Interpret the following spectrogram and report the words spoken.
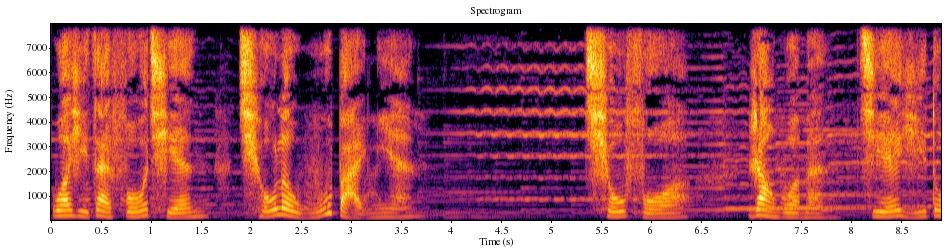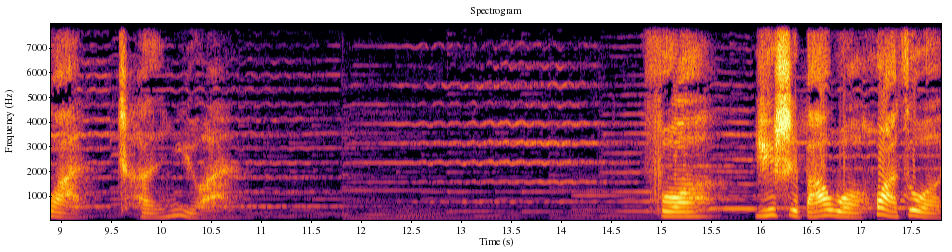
我已在佛前求了五百年。求佛，让我们结一段尘缘。佛于是把我化作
